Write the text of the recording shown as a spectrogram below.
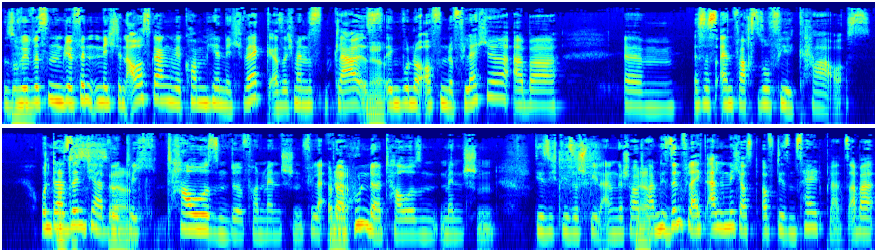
So, wir wissen, wir finden nicht den Ausgang, wir kommen hier nicht weg. Also ich meine, es- klar ist Ja. irgendwo eine offene Fläche, aber ähm, es ist einfach so viel Chaos. Und da Und das sind ja ja. wirklich Tausende von Menschen, vielleicht oder Ja. hunderttausend Menschen, die sich dieses Spiel angeschaut Ja. haben. Die sind vielleicht alle nicht aus, auf diesem Zeltplatz, aber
